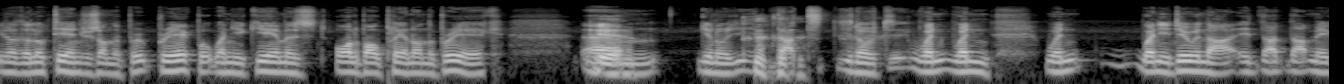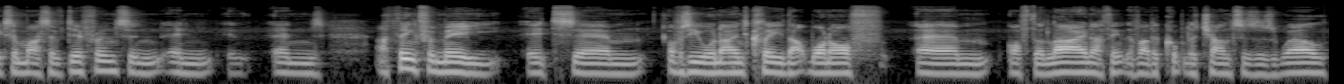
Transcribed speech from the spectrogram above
you know, they look dangerous on the break, but when your game is all about playing on the break, um, you know that you know when when when when you're doing that, it, that that makes a massive difference. And and and I think for me, it's um, obviously O'Nien's cleared that one off um, off the line. I think they've had a couple of chances as well.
